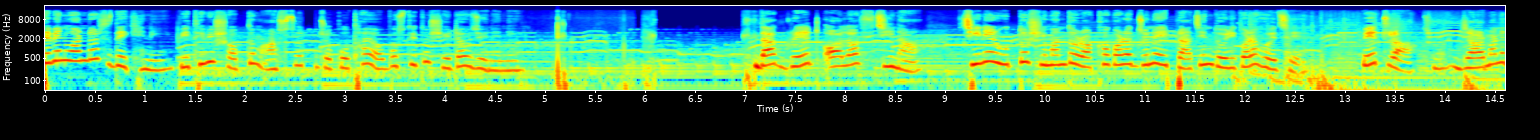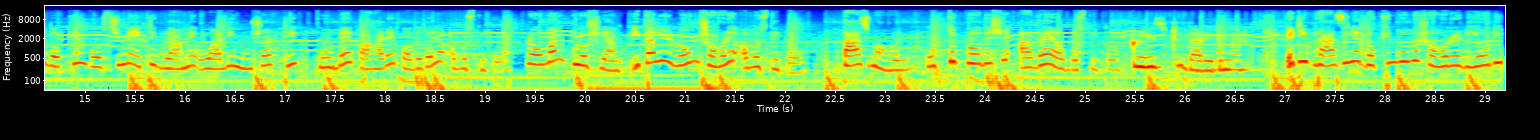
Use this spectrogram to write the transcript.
সেভেন ওয়ান্ডার্স দেখে নিই পৃথিবীর সপ্তম আশ্চর্য কোথায় অবস্থিত সেটাও জেনে নিই দ্য গ্রেট অল অফ চীনা। চীনের উত্তর সীমান্ত রক্ষা করার জন্য এই প্রাচীন তৈরি করা হয়েছে। পেট্রা জার্মানি দক্ষিণ পশ্চিমে একটি গ্রামে ওয়াদি মুসার ঠিক পূর্বে পাহাড়ের পদতলে অবস্থিত। রোমান ক্লোসিয়াম ইতালির রোম শহরে অবস্থিত। তাজমহল উত্তরপ্রদেশে আগ্রায় অবস্থিত। Christ the Redeemer. এটি ব্রাজিলের দক্ষিণ পূর্ব শহরের রিওডি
